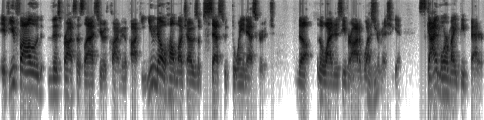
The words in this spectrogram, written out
If you followed this process last year with climbing the pocket, you know how much I was obsessed with D'Wayne Eskridge, the the wide receiver out of Western mm-hmm. Michigan. Sky Moore might be better.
